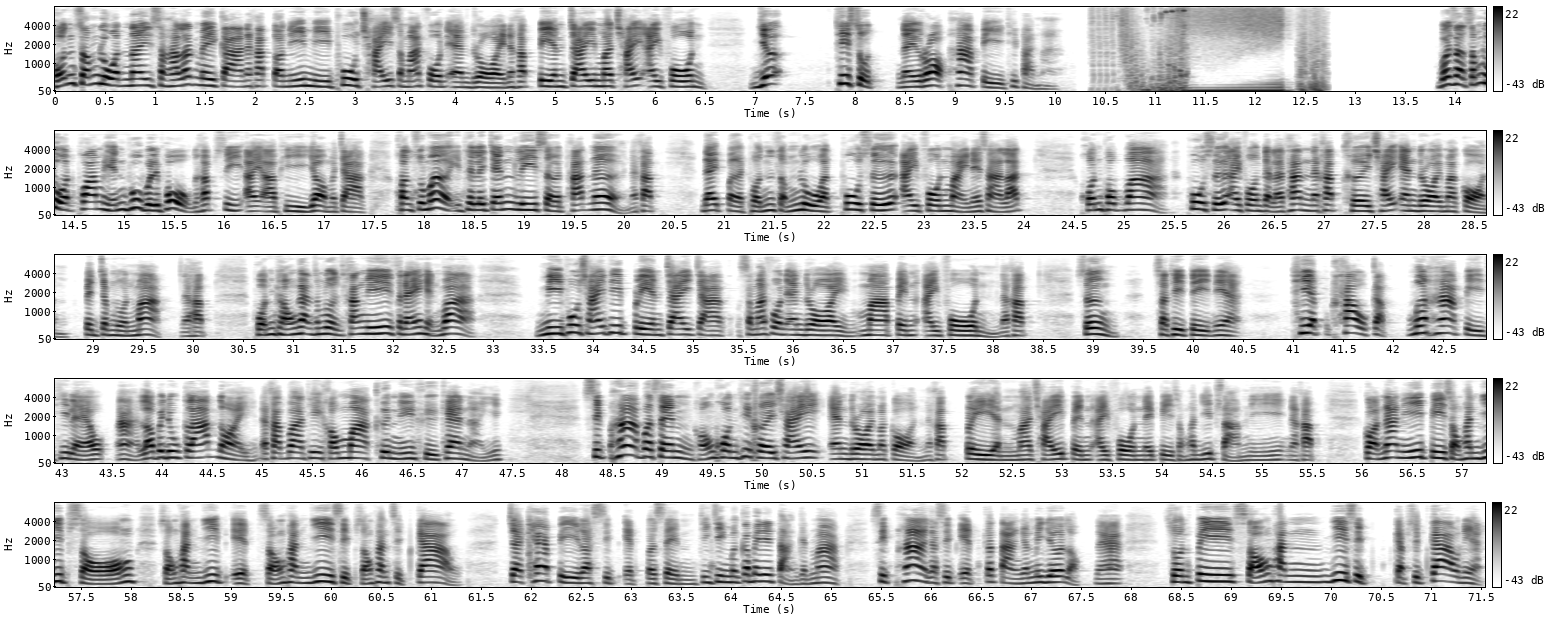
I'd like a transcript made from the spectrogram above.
ผลสำรวจในสหรัฐอเมริกานะครับ ตอนนี้มีผู้ใช้สมาร์ทโฟน Android นะครับ เปลี่ยนใจมาใช้ iPhone เยอะที่สุดในรอบ 5 ปีที่ผ่านมา บริษัทสำรวจความเห็นผู้บริโภคนะครับ CIRP ย่อมาจาก Consumer Intelligence Research Partner นะครับ ได้เปิดผลสำรวจผู้ซื้อ iPhone ใหม่ในสหรัฐ ค้นพบว่าผู้ซื้อ iPhone แต่ละท่านนะครับ เคยใช้ Android มาก่อนเป็นจำนวนมากนะครับ ผลของการสำรวจครั้งนี้แสดงให้เห็นว่ามีผู้ใช้ที่เปลี่ยนใจจากสมาร์ทโฟน Android มาเป็น iPhone นะครับ ซึ่งสถิติเนี่ยเทียบเท่ากับเมื่อ 5 ปีที่แล้วอะเราไปดูกราฟหน่อยนะครับว่าที่เขามากขึ้นนี้คือแค่ไหน 15%ของคนที่เคยใช้ Android มาก่อนนะครับเปลี่ยนมาใช้เป็น iPhone ในปี 2023 นี้นะครับก่อนหน้านี้ปี 2022 2021 2020 2019 จะแค่ปีละ 11%จริง ๆ มันก็ไม่ได้ต่างกันมาก 15 กับ 11 ก็ต่างกันไม่เยอะหรอกนะฮะส่วนปี 2020 กับ 19 เนี่ย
